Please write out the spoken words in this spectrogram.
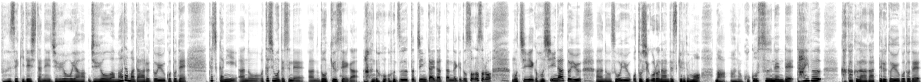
分析でしたね。需要や需要はまだまだあるということで。確かにあの私もですねあの同級生があのずっと賃貸だったんだけどそろそろ持ち家が欲しいなというあのそういうお年頃なんですけれども。まああのここ数年でだいぶ価格が上がってるということで。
